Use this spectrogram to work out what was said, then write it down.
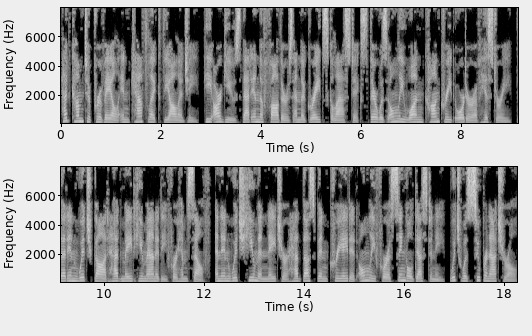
had come to prevail in Catholic theology. He argues that in the Fathers and the great scholastics there was only one concrete order of history, that in which God had made humanity for himself, and in which human nature had thus been created only for a single destiny, which was supernatural.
